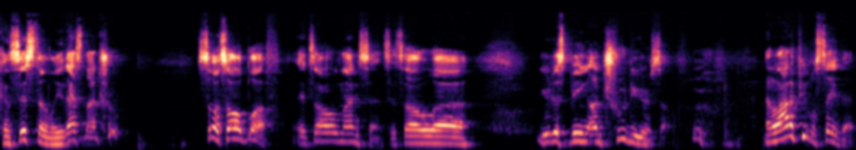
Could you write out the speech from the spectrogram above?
consistently, that's not true. So it's all bluff. It's all nonsense. It's all uh, you're just being untrue to yourself. And a lot of people say that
